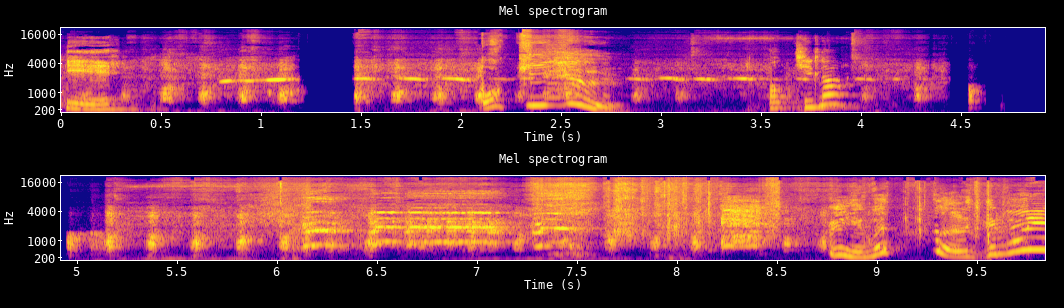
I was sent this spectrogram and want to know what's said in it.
Okay. Okey ke? Okey lah. Eh, betul ke ni?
